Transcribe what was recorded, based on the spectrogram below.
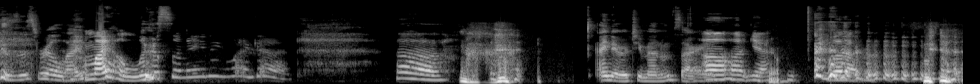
is this real life Am I hallucinating? My god. Uh i knew what you meant i'm sorry Uh huh. Yeah. Whatever.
